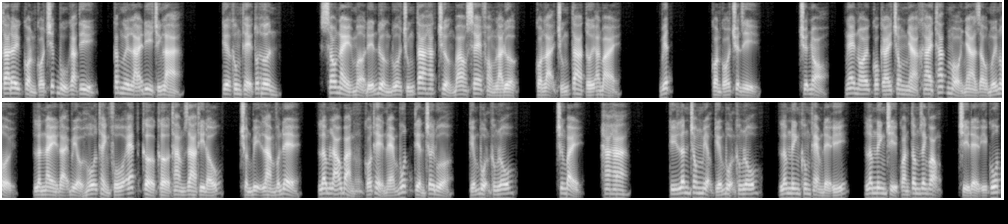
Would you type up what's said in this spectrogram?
ta đây còn có chiếc bù gà ti các ngươi lái đi chính là. Kia không thể tốt hơn. Sau này mở đến đường đua chúng ta hát trưởng bao xe phòng là được, còn lại chúng ta tới an bài. Biết. Còn có chuyện gì? Chuyện nhỏ, nghe nói có cái trong nhà khai thác mỏ nhà giàu mới nổi, lần này đại biểu hô thành phố s cờ cờ tham gia thi đấu, chuẩn bị làm vấn đề, lâm lão bản có thể ném bút tiền chơi đùa, kiếm bụn không lỗ. Chương bảy, ha ha. Kỳ lân trong miệng kiếm bụn không lỗ, lâm ninh không thèm để ý, lâm ninh chỉ quan tâm danh vọng, chỉ để ý cút.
